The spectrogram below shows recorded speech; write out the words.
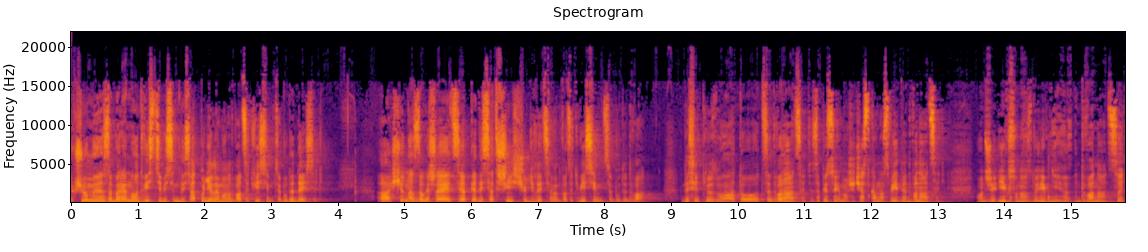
Якщо ми заберемо 280, поділимо на 28, це буде 10. А ще в нас залишається 56, що ділиться на 28, це буде 2. 10 плюс 2, то це 12. Записуємо, що частка в нас вийде 12. Отже, х у нас дорівнює 12.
